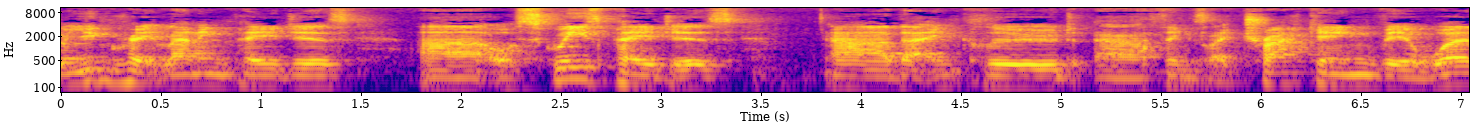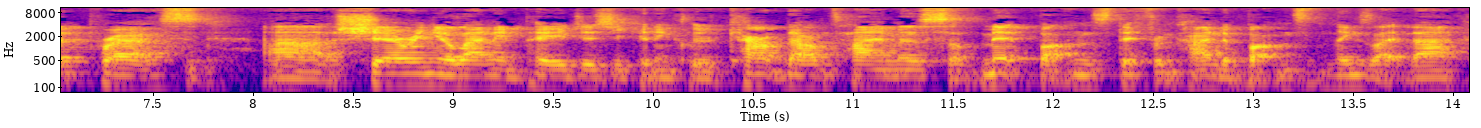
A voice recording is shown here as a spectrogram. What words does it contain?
you can create landing pages uh, or squeeze pages uh, that include uh, things like tracking via WordPress, uh, sharing your landing pages. You can include countdown timers, submit buttons, different kind of buttons, and things like that.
